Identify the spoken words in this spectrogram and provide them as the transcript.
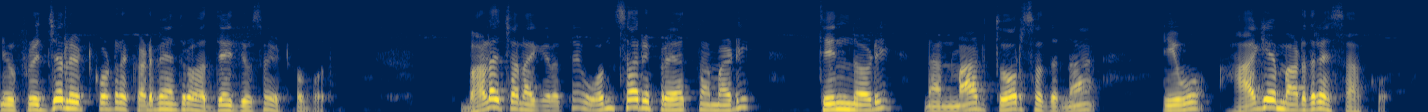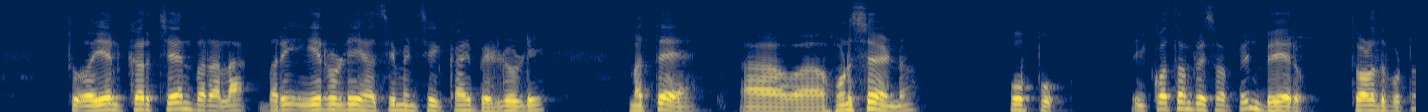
ನೀವು ಫ್ರಿಜ್ಜಲ್ಲಿ ಇಟ್ಕೊಂಡ್ರೆ ಕಡಿಮೆ ಅಂದರೂ ಹದಿನೈದು ದಿವಸ ಇಟ್ಕೊಬೋದು. ಭಾಳ ಚೆನ್ನಾಗಿರುತ್ತೆ. ಒಂದು ಸಾರಿ ಪ್ರಯತ್ನ ಮಾಡಿ ತಿಂದು ನೋಡಿ, ನಾನು ಮಾಡಿ ತೋರಿಸೋದನ್ನು ನೀವು ಹಾಗೆ ಮಾಡಿದ್ರೆ ಸಾಕು. ಏನು ಖರ್ಚೇನು ಬರಲ್ಲ. ಬರೀ ಈರುಳ್ಳಿ ಹಸಿಮೆಣಸಿನ್ಕಾಯಿ ಬೆಳ್ಳುಳ್ಳಿ ಮತ್ತು ಹುಣಸೆಹಣ್ಣು, ಉಪ್ಪು. ಈ ಕೊತ್ತಂಬರಿ ಸೊಪ್ಪಿನ ಬೇರು ತೊಳೆದ್ಬಿಟ್ಟು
